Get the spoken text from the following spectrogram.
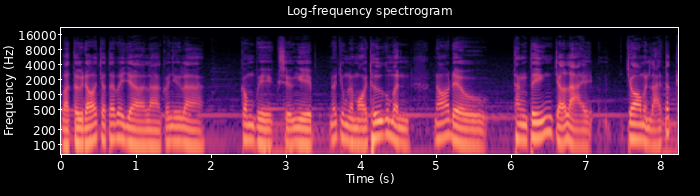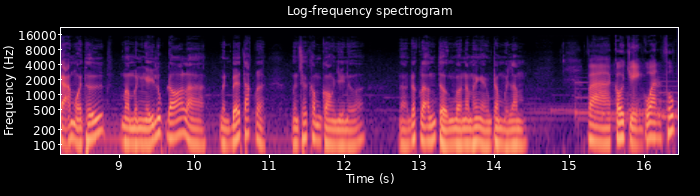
Và từ đó cho tới bây giờ là coi như là công việc, sự nghiệp, nói chung là mọi thứ của mình nó đều thăng tiến trở lại, cho mình lại tất cả mọi thứ mà mình nghĩ lúc đó là mình bế tắc rồi, mình sẽ không còn gì nữa. Là rất là ấn tượng vào năm 2015 và câu chuyện của anh Phúc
